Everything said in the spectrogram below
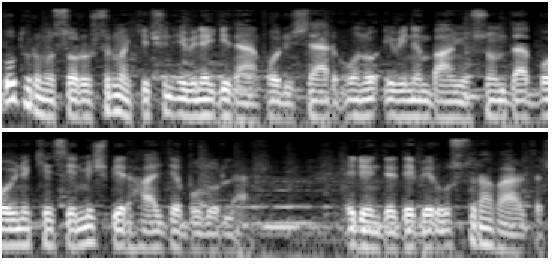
Bu durumu soruşturmak için evine giden polisler onu evinin banyosunda boynu kesilmiş bir halde bulurlar. Elinde de bir ustura vardır.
